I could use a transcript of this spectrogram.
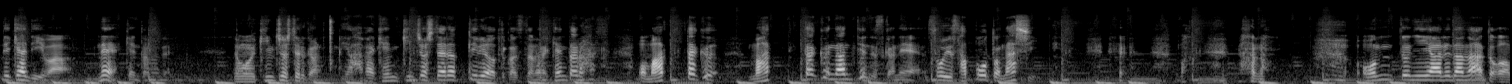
で、キャディは、ね、ケンタロウで。でも、緊張してるから、やばい、緊張してやってるよ、とか言ったら、ケンタロウ、もう全く、全く、なんて言うんですかね、そういうサポートなし。あの、本当にあれだな、とか、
